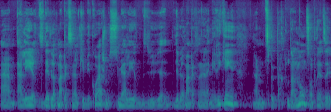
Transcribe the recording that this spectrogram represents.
à, lire du développement personnel québécois. Je me suis mis à lire du euh, développement personnel américain un petit peu partout dans le monde, si on pourrait dire.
